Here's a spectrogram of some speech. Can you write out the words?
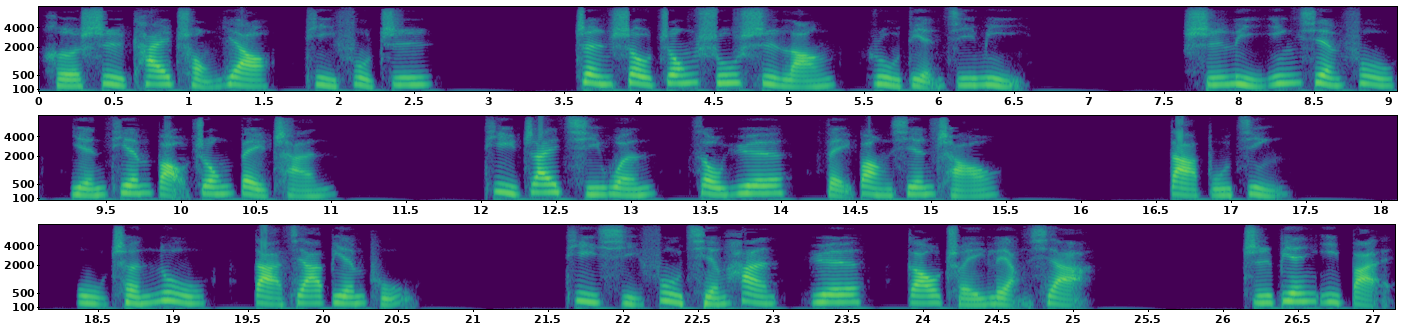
何事开宠药，替父之。正受中书侍郎，入典机密。使理应献父，言天宝中被谗，替摘其文，奏曰。诽谤先朝，大不敬。武臣怒，大加鞭仆。替喜父前汉曰：“高垂两下，执鞭一百，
